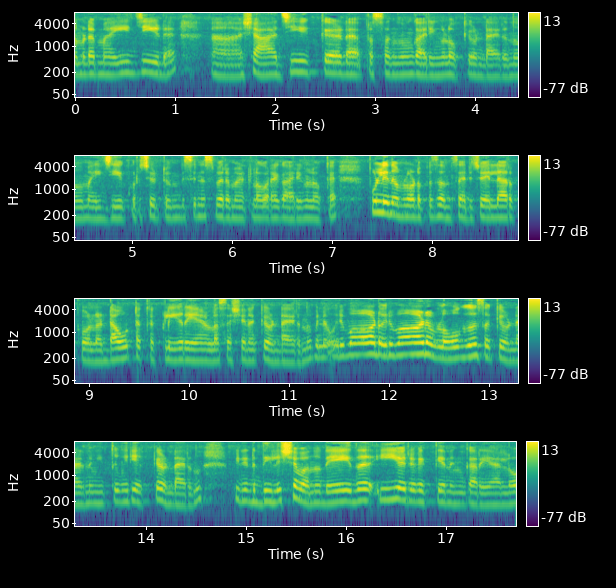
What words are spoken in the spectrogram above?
നമ്മുടെ മൈജിയുടെ ഷാജിക്കയുടെ പ്രസംഗവും കാര്യങ്ങളും ഒക്കെ ഉണ്ടായിരുന്നു. മൈജിയെക്കുറിച്ചിട്ടും ബിസിനസ് പരമായിട്ടുള്ള കുറേ കാര്യങ്ങളൊക്കെ പുള്ളി നമ്മളോടൊപ്പം സംസാരിച്ചു. എല്ലാവർക്കും ഉള്ള ഡൗട്ടൊക്കെ ക്ലിയർ ചെയ്യാനുള്ള സെഷനൊക്കെ ഉണ്ടായിരുന്നു. പിന്നെ ഒരുപാട് ഒരുപാട് വ്ളോഗേഴ്സൊക്കെ ഉണ്ടായിരുന്നു. മിത്തുമിരി ഒക്കെ ഉണ്ടായിരുന്നു. പിന്നീട് ദിലിഷ വന്നു. ദേ ഇത് ഈ ഒരു വ്യക്തിയെ നിങ്ങൾക്ക് അറിയാമല്ലോ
